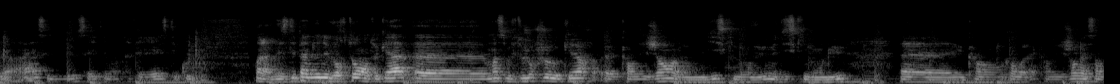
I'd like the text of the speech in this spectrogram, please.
dire ah cette vidéo ça a été ma préférée, c'était cool. Voilà, n'hésitez pas à me donner vos retours en tout cas. moi ça me fait toujours chaud au cœur quand les gens me disent qu'ils m'ont vu, me disent qu'ils m'ont lu. quand, voilà, quand les gens laissent un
